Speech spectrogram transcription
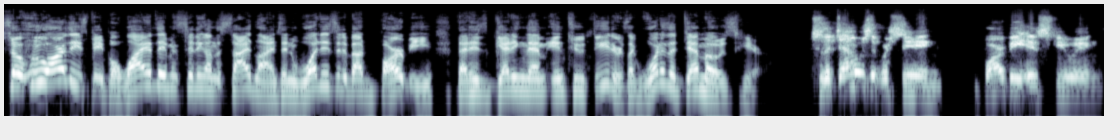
So, who are these people? Why have they been sitting on the sidelines? And what is it about Barbie that is getting them into theaters? Like, what are the demos here? So, the demos that we're seeing, Barbie is skewing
